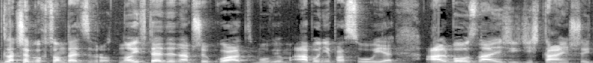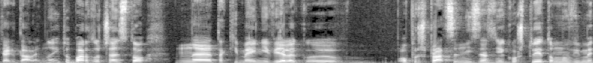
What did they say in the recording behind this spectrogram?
dlaczego chcą dać zwrot. No i wtedy na przykład mówią, albo nie pasuje, albo znaleźli gdzieś tańszy i tak dalej. No i tu bardzo często m, e, taki mail niewiele, e, oprócz pracy nic nas nie kosztuje, to mówimy,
